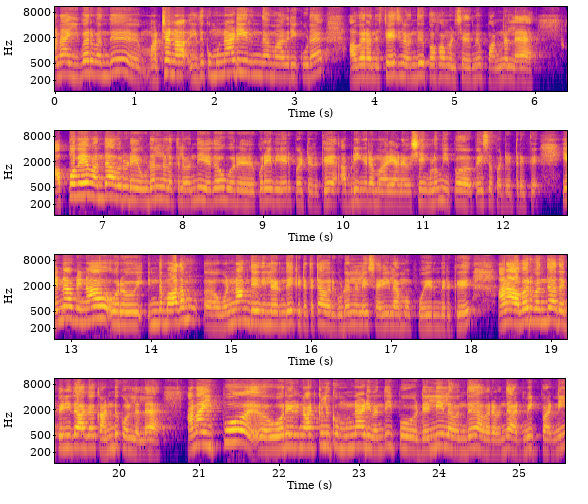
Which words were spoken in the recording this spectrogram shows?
ஆனால் இவர் வந்து மற்ற நாள் இதுக்கு முன்னாடி இருந்த மாதிரி கூட அவர் அந்த ஸ்டேஜில் வந்து பெர்ஃபார்மன்ஸ் எதுவுமே பண்ணலை. அப்போவே வந்து அவருடைய உடல் நலத்தில் வந்து ஏதோ ஒரு குறைவு ஏற்பட்டிருக்கு அப்படிங்கிற மாதிரியான விஷயங்களும் இப்போ பேசப்பட்டுட்டு இருக்கு என்ன அப்படின்னா ஒரு இந்த மாதம் ஒன்றாம் தேதியிலேருந்தே கிட்டத்தட்ட அவருக்கு உடல்நிலை சரியில்லாமல் போயிருந்திருக்கு. ஆனால் அவர் வந்து அதை பெரிதாக கண்டு கொள்ளலை. ஆனால் இப்போது ஓரிரு நாட்களுக்கு முன்னாடி வந்து இப்போது டெல்லியில் வந்து அவரை வந்து அட்மிட் பண்ணி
